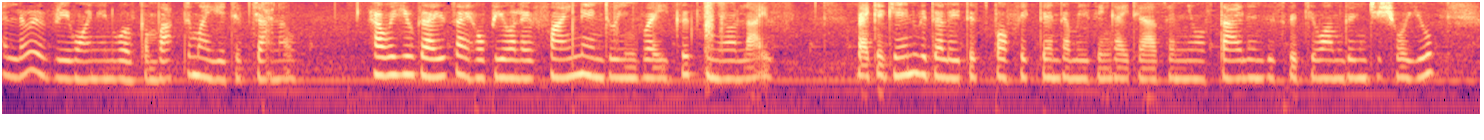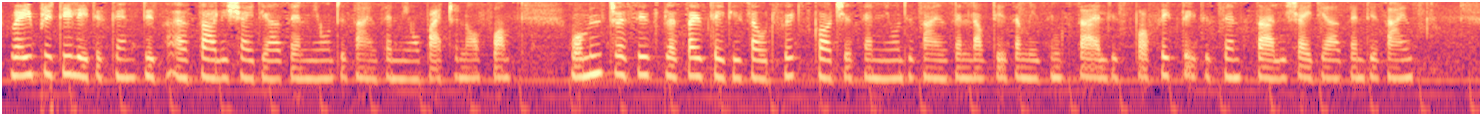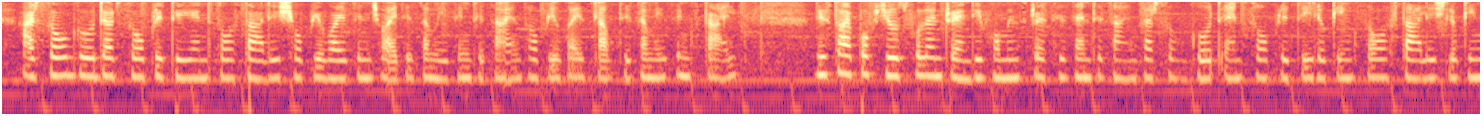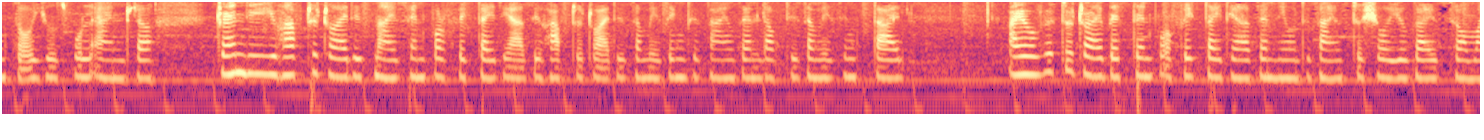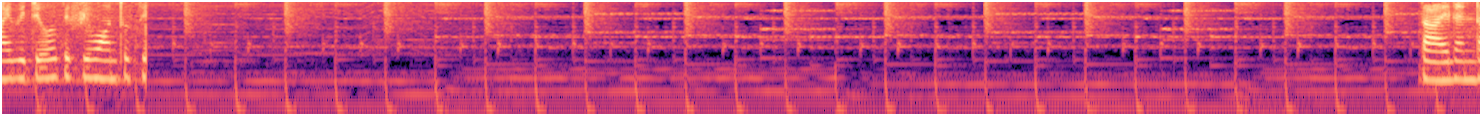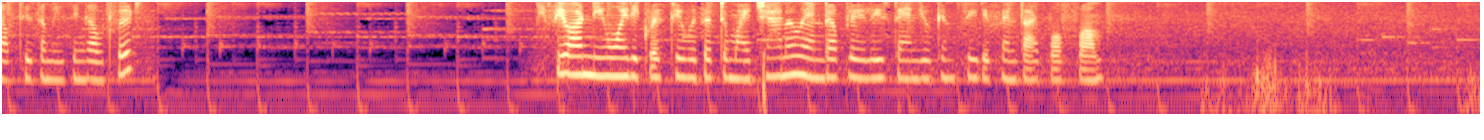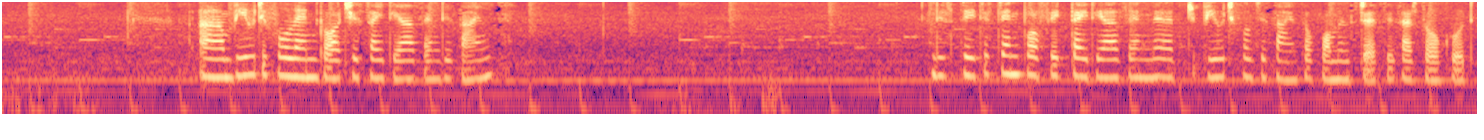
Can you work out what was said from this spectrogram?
hello everyone and welcome back to my youtube channel. How are you guys? I hope you all are fine and doing very good in your life. Back again with the latest perfect and amazing ideas and new style. In this video i'm going to show you very pretty latest and uh, stylish ideas and new designs and new pattern of um, women's dresses plus size ladies outfits gorgeous and new designs and love this amazing style this perfect latest and stylish ideas and designs are so good are so pretty and so stylish. Hope you guys enjoy these amazing designs. Hope you guys love this amazing style. This type of useful and trendy women's dresses and designs are so good and so pretty looking so stylish looking so useful and uh, trendy. You have to try these nice and perfect ideas. You have to try these amazing designs and love this amazing style I always do try best and perfect ideas and new designs to show you guys from my videos if you want to see. Style and love these amazing outfits you are new i request you visit to my channel and the playlist and you can see different type of um, uh, beautiful and gorgeous ideas and designs. These latest and perfect ideas and uh, beautiful designs of women's dresses are so good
